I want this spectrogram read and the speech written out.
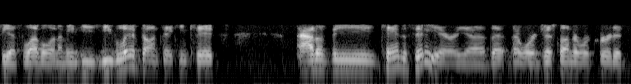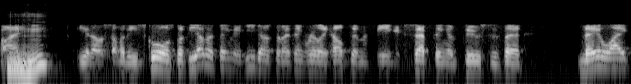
FCS level, and I mean he he lived on taking kids out of the Kansas City area that, that were just under recruited by mm-hmm. You know some of these schools. But the other thing that he does that I think really helped him in being accepting of Deuce is that they like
